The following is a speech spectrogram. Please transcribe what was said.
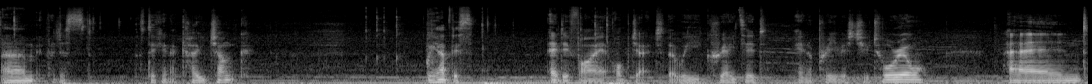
um, if I just stick in a code chunk we have this eddiefy object that we created in a previous tutorial and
